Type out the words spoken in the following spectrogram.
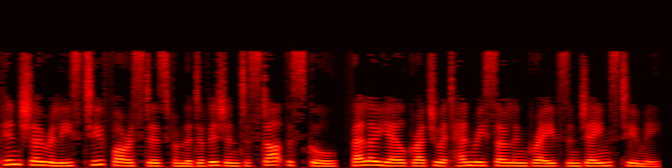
Pinchot released two foresters from the division to start the school, fellow Yale graduate Henry Solon Graves and James Toumey.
